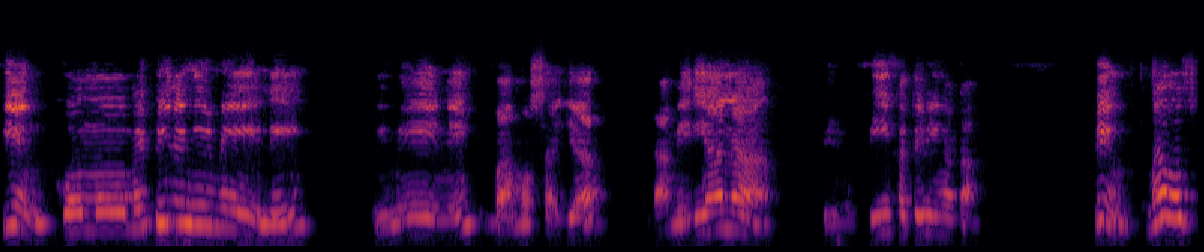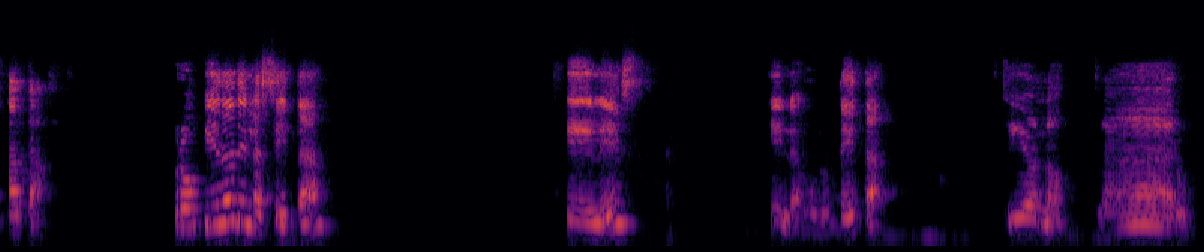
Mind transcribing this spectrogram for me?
Bien, como me piden MN, MN, vamos a hallar la mediana. Pero fíjate bien acá. Bien, vamos acá. Propiedad de la Z. Él es el ángulo teta. ¿Sí o no? Claro.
